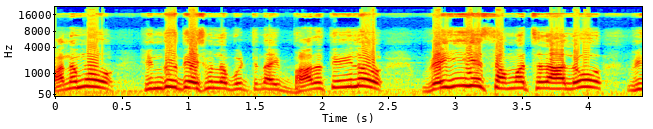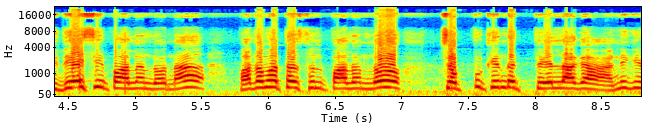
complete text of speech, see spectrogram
మనము హిందూ దేశంలో పుట్టిన ఈ భారతీయులు వెయ్యి సంవత్సరాలు విదేశీ పాలనలోన పదమతస్తుల పాలనలో చెప్పు కింద తేలాగా అణిగి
